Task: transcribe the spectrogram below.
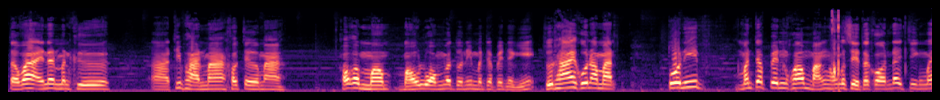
แต่ว่าไอ้นั่นมันคืออ่าที่ผ่านมาเขาเจอมาเขาก็มาเหมารวมว่าตัวนี้มันจะเป็นอย่างนี้ สุดท้ายคุณอามัดตัวนี้มันจะเป็นความหวังของเกษตรกรได้จริงไหม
